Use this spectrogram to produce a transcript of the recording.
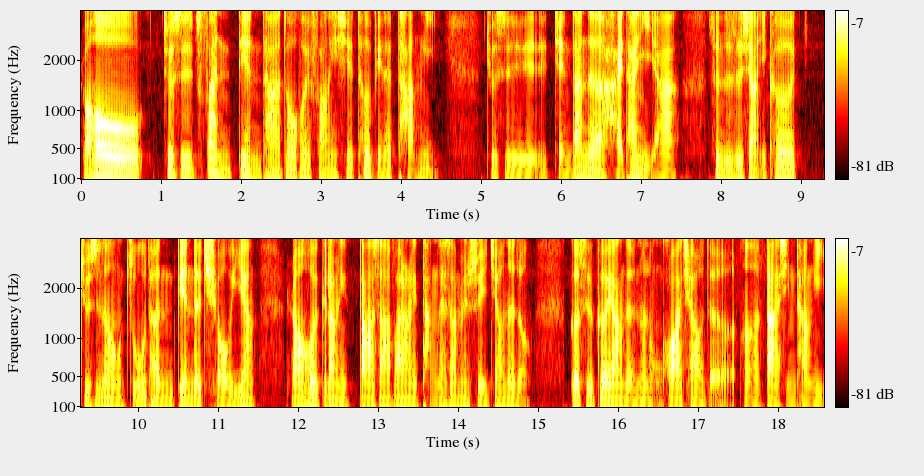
然后就是饭店它都会放一些特别的躺椅，就是简单的海滩椅啊，甚至是像一颗就是那种竹藤编的球一样。然后会让你大沙发，让你躺在上面睡觉那种各式各样的那种花俏的呃大型躺椅，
